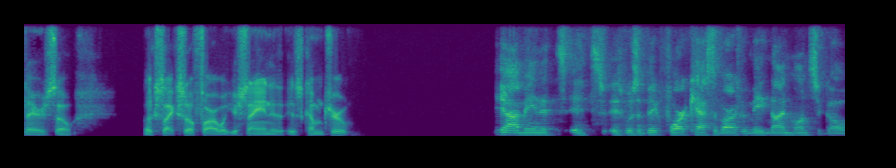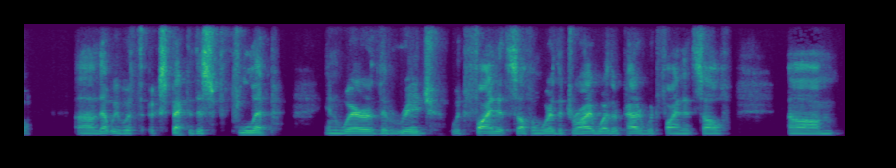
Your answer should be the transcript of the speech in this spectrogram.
there. So looks like so far what you're saying is, is come true. Yeah, I mean, it's it's it was a big forecast of ours we made nine months ago uh, that we would expected this flip in where the ridge would find itself and where the dry weather pattern would find itself. Um,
